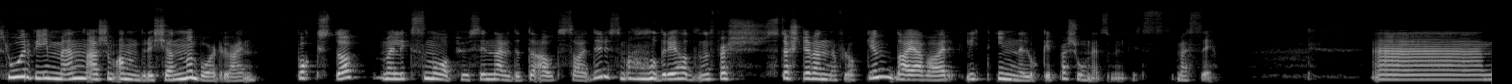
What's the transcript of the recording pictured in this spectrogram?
Tror vi menn er som andre kjønn med borderline. Vokste opp med litt småpussig, nerdete outsider som aldri hadde den første, største venneflokken da jeg var litt innelukket personlighetsmessig. Eh,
